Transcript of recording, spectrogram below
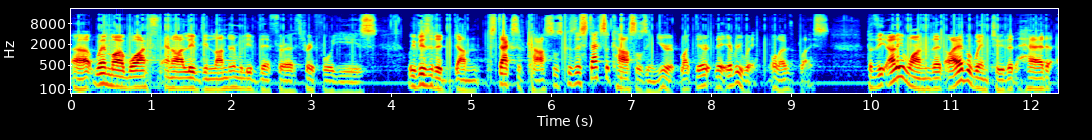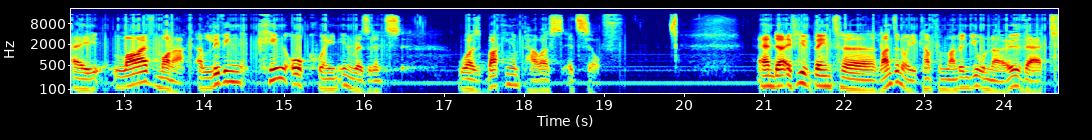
Uh, when my wife and I lived in London, we lived there for three or four years we visited um, stacks of castles because there's stacks of castles in Europe, like they're, they're everywhere, all over the place. But the only one that I ever went to that had a live monarch, a living king or queen in residence, was Buckingham Palace itself. And uh, if you've been to London or you come from London, you'll know that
